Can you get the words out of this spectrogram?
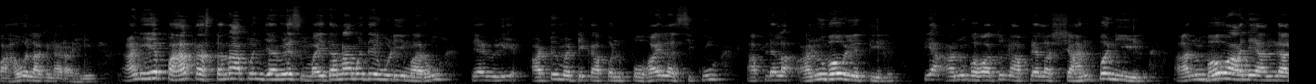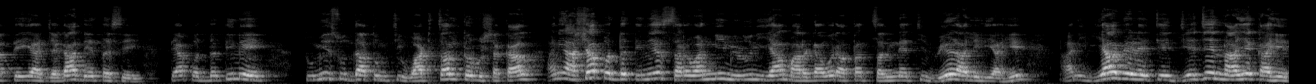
पाहावं लागणार आहे. आणि हे पाहत असताना आपण ज्यावेळेस मैदानामध्ये उडी मारू त्यावेळी ऑटोमॅटिक आपण पोहायला शिकू आपल्याला अनुभव येतील. त्या अनुभवातून आपल्याला शहाणपण येईल. अनुभव आले अंगात ते या जगात येत असे. त्या पद्धतीने तुम्ही सुद्धा तुमची वाटचाल करू शकाल आणि अशा पद्धतीने सर्वांनी मिळून या मार्गावर आता चालण्याची वेळ आलेली आहे. आणि या वेळेचे जे जे नायक आहेत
